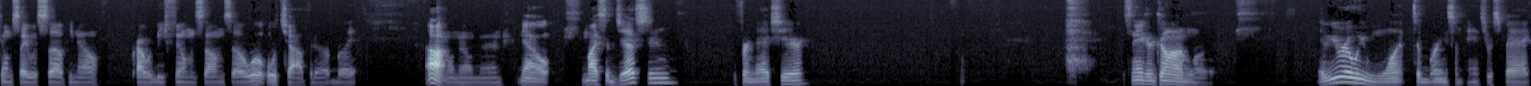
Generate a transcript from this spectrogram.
Come say what's up, you know. Probably be filming something, so we'll we'll chop it up, but I don't know, man. Now, my suggestion for next year SneakerCon, look, if you really want to bring some interest back,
